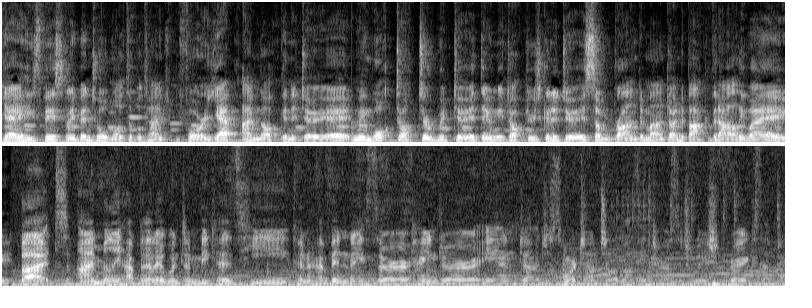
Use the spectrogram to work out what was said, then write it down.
yeah, he's basically been told multiple times before, yep, I'm not gonna do it. I mean, what doctor would do it? The only doctor who's gonna do it is some random man down the back of an alleyway. But I'm really happy that I went to him because he couldn't have been nicer, kinder, and uh, just more gentle about the entire situation. Very accepting.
